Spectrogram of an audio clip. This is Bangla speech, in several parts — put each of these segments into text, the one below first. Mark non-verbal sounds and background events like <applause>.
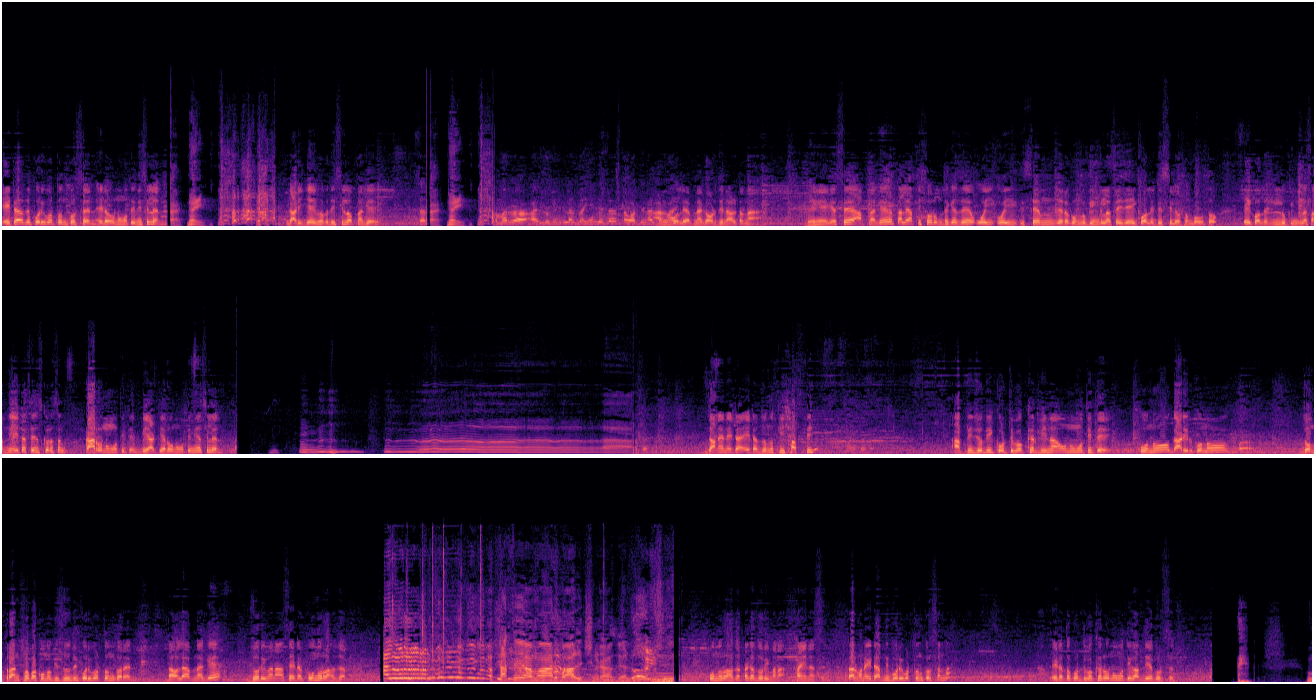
এটা যে পরিবর্তন করছেন এটা অনুমতি নিছিলেন হ্যাঁ, নেই। গাড়ি কি এইভাবে দিছিল আপনাকে? আমি বলি আপনাকে অরিজিনালটা না। ভেঙে গেছে আপনাকে তাহলে আপনি শোরুম থেকে যে ওই ওই সেম যেরকম লুকিং গ্লাস এই যে এই কোয়ালিটি ছিল সম্ভবত এই কোয়ালিটির লুকিং গ্লাস আপনি এটা চেঞ্জ করেছেন কার অনুমতিতে? বিআরটিআর অনুমতি নিয়েছিলেন? Mm-hmm. জানেন এটা এটার জন্য কি শাস্তি? আপনি যদি কর্তৃপক্ষের বিনা অনুমতিতে কোনো গাড়ির কোনো যন্ত্রাংশ বা কোনো কিছু যদি পরিবর্তন করেন তাহলে আপনাকে জরিমানা আছে এটা পনেরো হাজার। তাতে আমার বাল ছেঁড়া গেল। পনেরো হাজার টাকা জরিমানা ফাইন আছে। তার মানে এটা আপনি পরিবর্তন করছেন না? এটা তো কর্তৃপক্ষের অনুমতি বাদ দিয়ে করছেন। <laughs>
